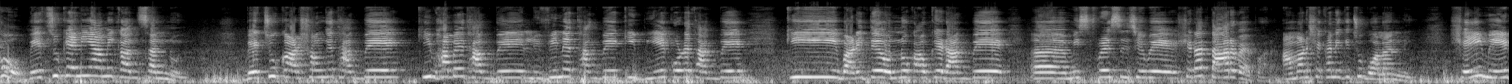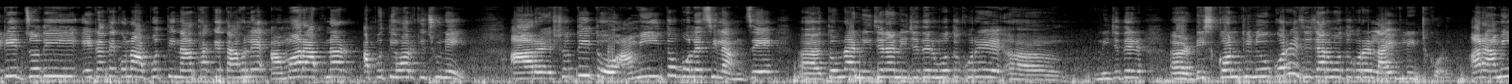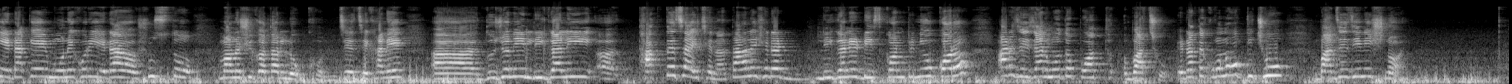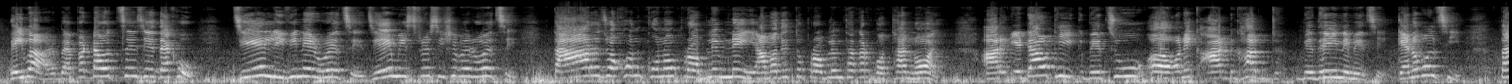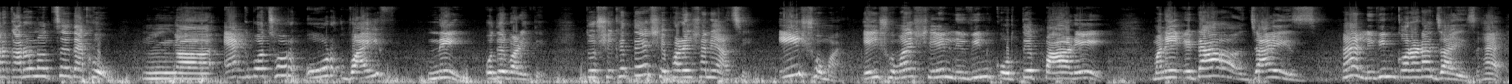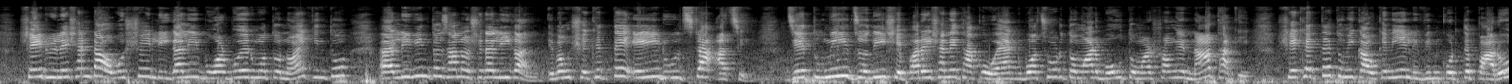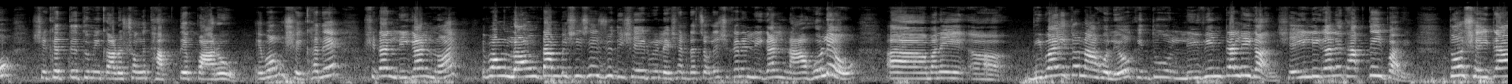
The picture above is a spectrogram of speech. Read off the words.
দেখো, বেচুকে নিয়ে আমি কনসার্ন নই। বেচু কার সঙ্গে থাকবে, কীভাবে থাকবে লিভিনে থাকবে, কি বিয়ে করে থাকবে, কি বাড়িতে অন্য কাউকে রাখবে মিস্ট্রেস হিসেবে, সেটা তার ব্যাপার। আমার সেখানে কিছু বলার নেই। সেই মেয়েটির যদি এটাতে কোনো আপত্তি না থাকে, তাহলে আমার আপনার আপত্তি হওয়ার কিছু নেই। আর সত্যিই তো, আমি তো বলেছিলাম যে তোমরা নিজেরা নিজেদের মতো করে নিজেদের ডিসকন্টিনিউ করে যে যার মতো করে লাইভ লিড করো। আর আমি এটাকে মনে করি এটা সুস্থ মানসিকতার লক্ষণ, যে যেখানে দুজনেই লিগালি থাকতে চাইছে না, তাহলে সেটা লিগালি ডিসকন্টিনিউ করো, আর যে যার মতো পথ বাছো। এটাতে কোনো কিছু বাজে জিনিস নয়। এইবার ব্যাপারটা হচ্ছে যে দেখো, যে লিভিনে রয়েছে, যে মিস্ট্রেস হিসেবে রয়েছে, তার যখন কোনো প্রবলেম নেই, আমাদের তো প্রবলেম থাকার কথা নয়। আর এটাও ঠিক, বেচু অনেক আটঘাট বেঁধেই নেমেছে। কেন বলছি? তার কারণ হচ্ছে দেখো এক বছর ওর ওয়াইফ নেই ওদের বাড়িতে। তো সেক্ষেত্রে সেপারেশানে আছে। এই সময় এই সময় সে লিভ ইন করতে পারে। মানে এটা জায়েজ। হ্যাঁ লিভ ইন করাটা জায়েজ। হ্যাঁ সেই রিলেশনটা অবশ্যই লিগালি বর বইয়ের মতো নয়, কিন্তু লিভ তো জানো সেটা লিগাল এবং সেক্ষেত্রে এই রুলসটা আছে যে তুমি যদি সেপারেশনে থাকো, এক বছর তোমার বউ তোমার সঙ্গে না থাকে, সেক্ষেত্রে তুমি কাউকে নিয়ে লিভ ইন করতে পারো, সেক্ষেত্রে তুমি কারোর সঙ্গে থাকতে পারো এবং সেখানে সেটা লিগাল নয় এবং লং টার্ম বেসিসে যদি সেই রিলেশনটা চলে, সেখানে লিগাল না হলেও মানে বিবাহিত না হলেও কিন্তু লিভ ইনটা লিগাল সেই লিগালে থাকতেই পারে। তো সেইটা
